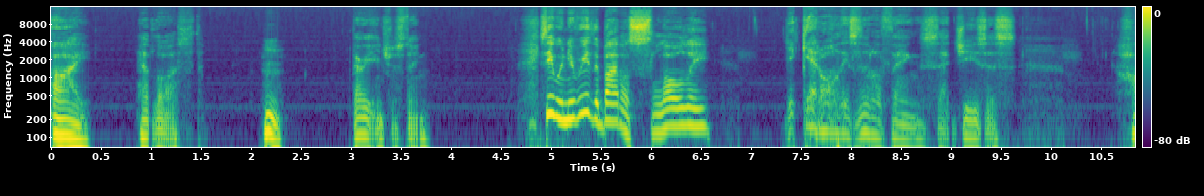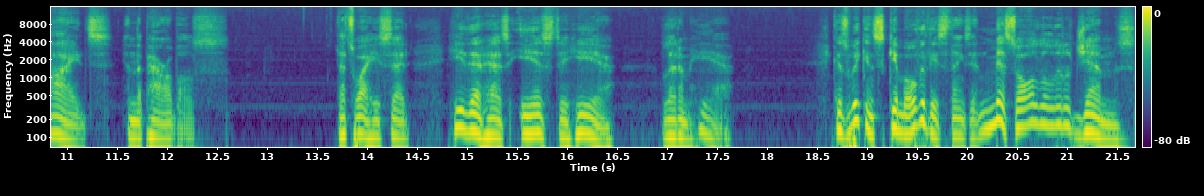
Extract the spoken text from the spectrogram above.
I had lost. Hmm. Very interesting. See, when you read the Bible slowly, you get all these little things that Jesus hides in the parables. That's why he said, He that has ears to hear, let him hear because we can skim over these things and miss all the little gems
